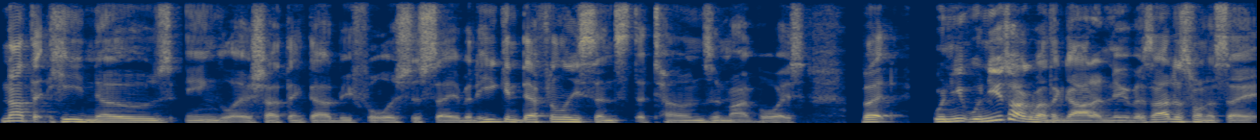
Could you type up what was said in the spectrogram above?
not that he knows English. I think that would be foolish to say, but he can definitely sense the tones in my voice. But when you when you talk about the god Anubis, I just want to say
